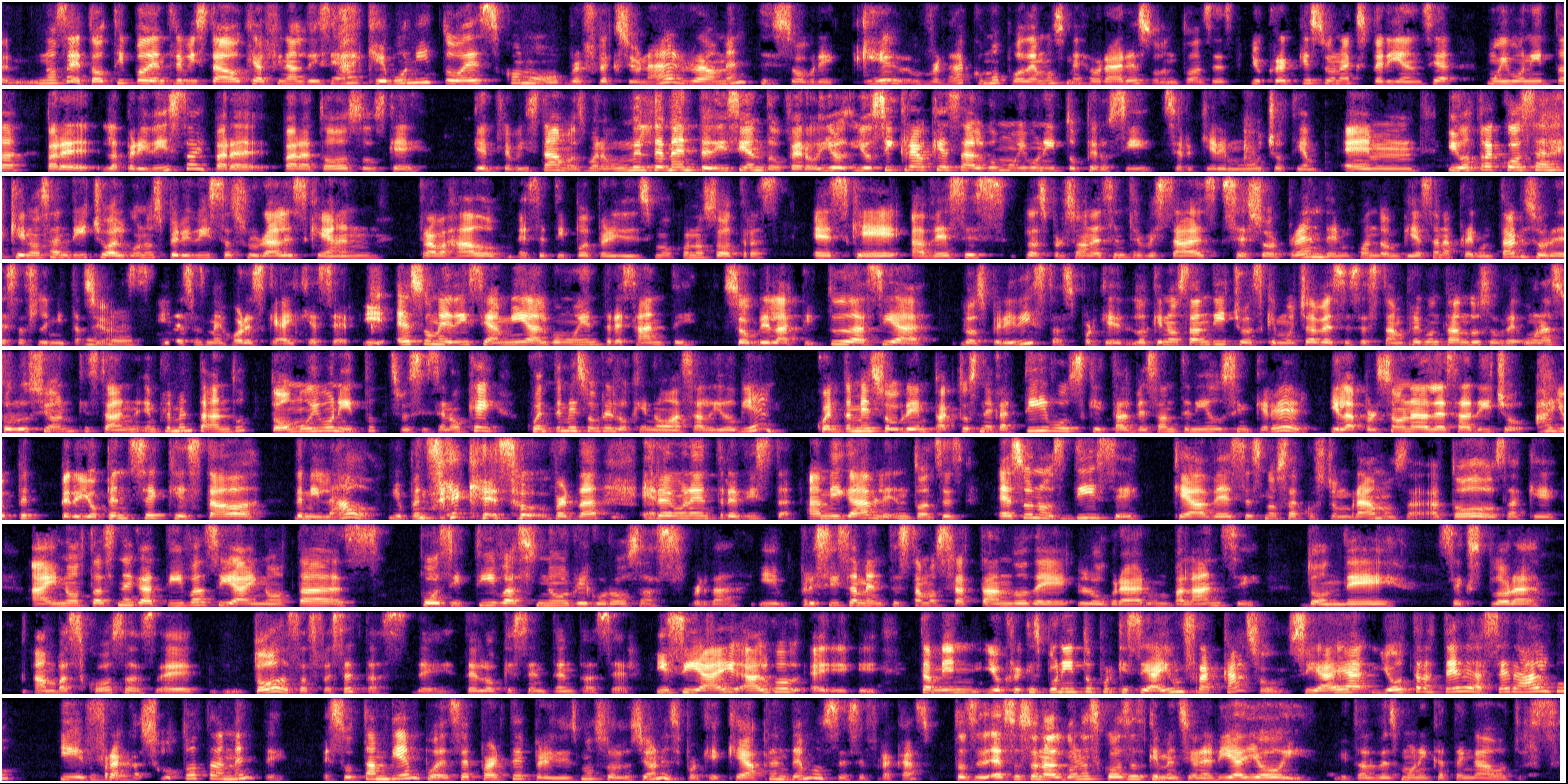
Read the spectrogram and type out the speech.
no sé, todo tipo de entrevistado que al final dice, ay, qué bonito es como reflexionar realmente sobre qué, ¿verdad? ¿Cómo podemos mejorar eso? Entonces, yo creo que es una experiencia muy bonita para la periodista y para, para todos los que que entrevistamos, bueno, humildemente diciendo, pero yo, yo sí creo que es algo muy bonito, pero sí se requiere mucho tiempo. Em, y otra cosa que nos han dicho algunos periodistas rurales que han trabajado ese tipo de periodismo con nosotras es que a veces las personas entrevistadas se sorprenden cuando empiezan a preguntar sobre esas limitaciones y esas mejores que hay que hacer. Y eso me dice a mí algo muy interesante sobre la actitud hacia los periodistas, porque lo que nos han dicho es que muchas veces están preguntando sobre una solución que están implementando, todo muy bonito, después dicen, ok, cuénteme sobre lo que no ha salido bien. Cuéntame sobre impactos negativos que tal vez han tenido sin querer. Y la persona les ha dicho, ah, yo, pero yo pensé que estaba de mi lado. Yo pensé que eso, ¿verdad? Era una entrevista amigable. Entonces, eso nos dice que a veces nos acostumbramos a todos a que hay notas negativas y hay notas positivas no rigurosas, ¿verdad? Y precisamente estamos tratando de lograr un balance donde se explora ambas cosas, eh, todas las facetas de, lo que se intenta hacer. Y si hay algo, eh, también yo creo que es bonito porque si hay un fracaso, si hay, yo traté de hacer algo y fracasó totalmente, eso también puede ser parte de periodismo soluciones, porque ¿qué aprendemos de ese fracaso? Entonces, esas son algunas cosas que mencionaría yo y, y tal vez Mónica tenga otras.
